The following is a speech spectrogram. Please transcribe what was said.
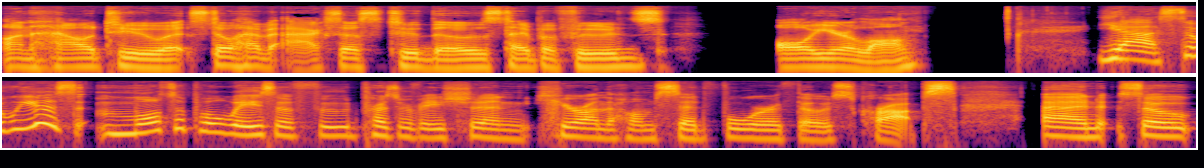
on how to still have access to those type of foods all year long? Yeah, so we use multiple ways of food preservation here on the homestead for those crops. And so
